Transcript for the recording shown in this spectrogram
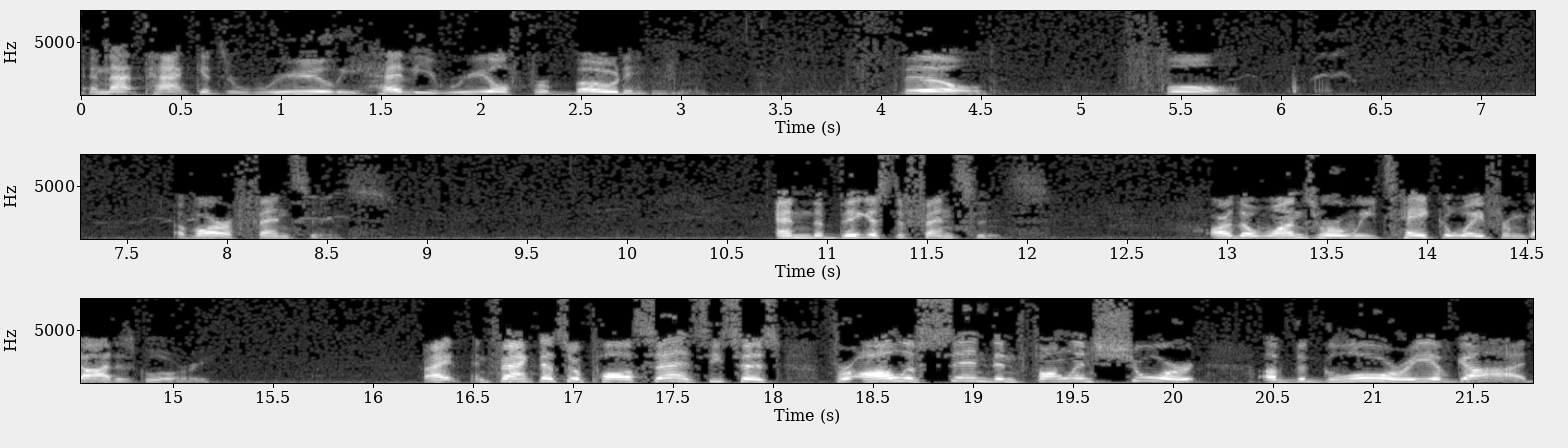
And that pack gets really heavy, real foreboding, filled, full of our offenses. And the biggest offenses are the ones where we take away from God his glory. Right? In fact, that's what Paul says. He says, For all have sinned and fallen short of the glory of God.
